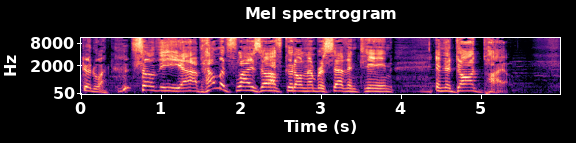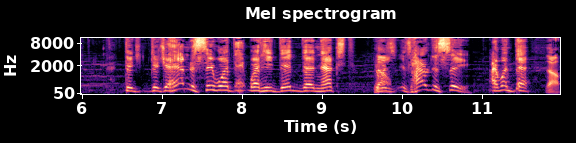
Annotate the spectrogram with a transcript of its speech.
good one. So the uh, helmet flies off. Good old number seventeen in the dog pile. Did Did you happen to see what what he did uh, next? It No. was, it's hard to see. I went there. No.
